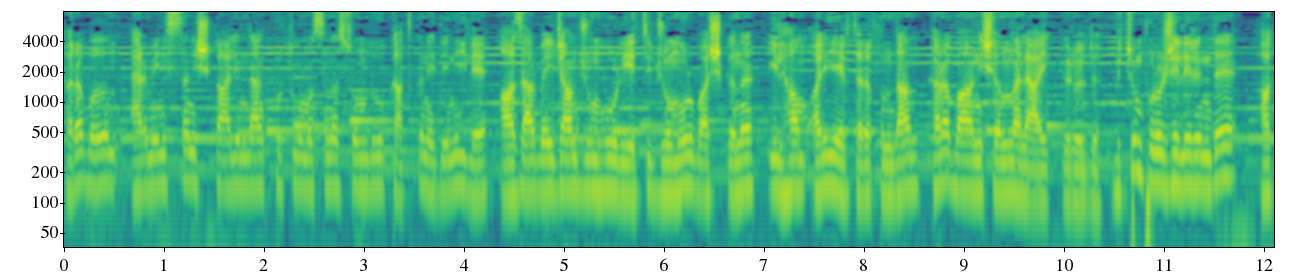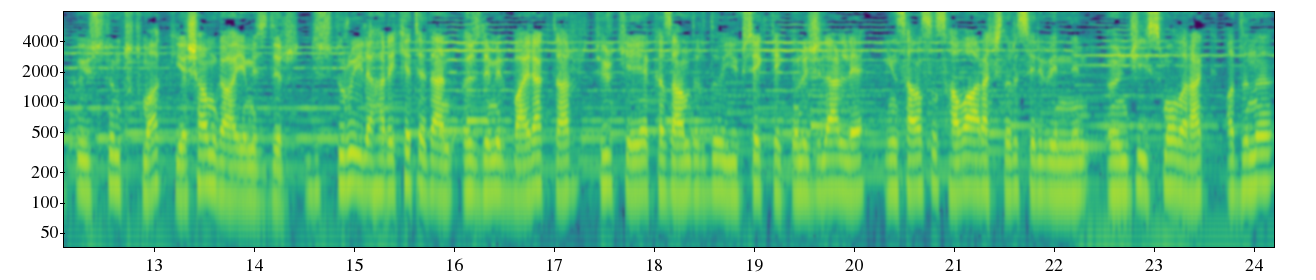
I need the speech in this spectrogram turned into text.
Karabağ'ın Ermenistan işgalinden kurtulmasına sunduğu katkı nedeniyle Azerbaycan Cumhuriyeti Cumhurbaşkanı İlham Aliyev tarafından Karabağ nişanına layık görüldü. Bütün projelerinde hakkı üstün tutmak yaşam gayemizdir. Düsturu ile hareket eden Özdemir Bayraktar, Türkiye'ye kazandırdığı yüksek teknolojilerle insansız hava araçları serüveninin öncü ismi olarak adını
